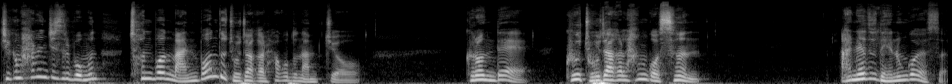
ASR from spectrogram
지금 하는 짓을 보면 천 번, 만 번도 조작을 하고도 남죠. 그런데 그 조작을 한 것은 안 해도 되는 거였어요.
